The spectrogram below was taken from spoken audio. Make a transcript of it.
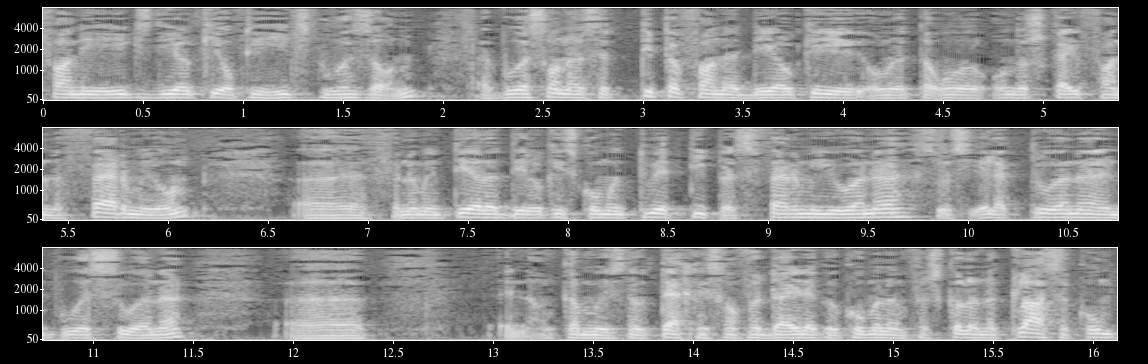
van die Higgs deeltjie of die Higgs boson. 'n Boson is 'n tipe van 'n deeltjie om dit te onderskei van 'n fermion. Uh fundamentele deeltjies kom in twee tipes: fermione soos elektrone en bosone. Uh en dan kan mens nou tegnies gaan verduidelik hoekom hulle in verskillende klasse kom,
